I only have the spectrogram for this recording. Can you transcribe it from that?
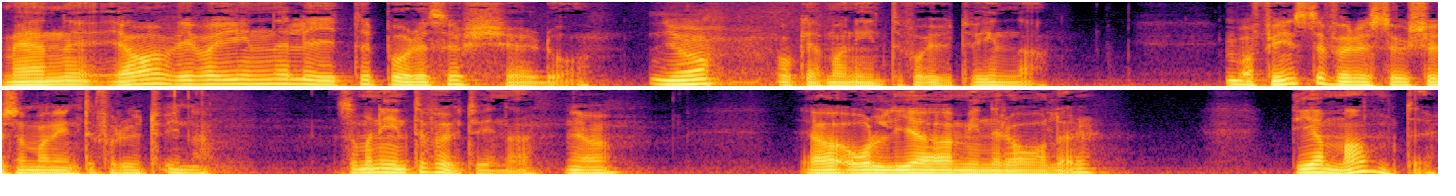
Men ja, vi var ju inne lite på resurser då Ja. och att man inte får utvinna. Vad finns det för resurser som man inte får utvinna? Som man inte får utvinna? Ja. Ja, olja, mineraler, diamanter.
